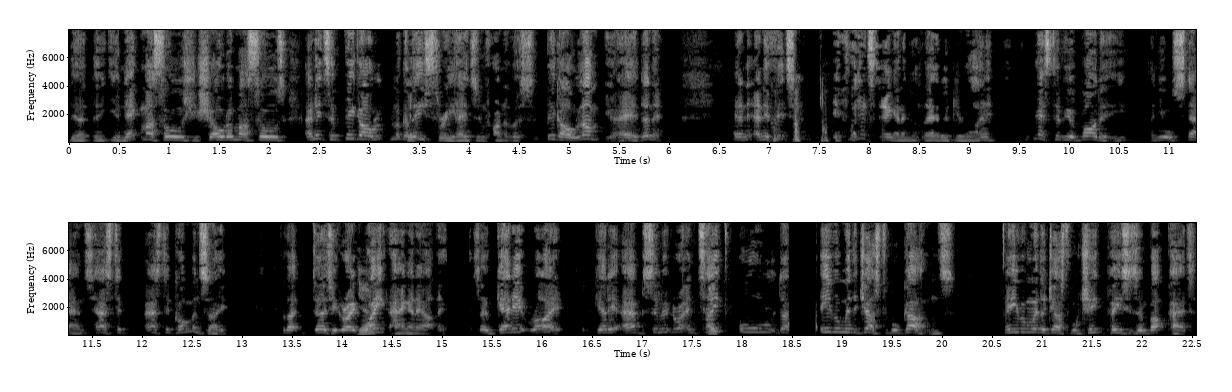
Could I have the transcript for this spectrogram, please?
the, the, your neck muscles, your shoulder muscles, and it's a big old look at Yep. these three heads in front of us. Big old lump, your head, isn't it? And and if it's if that's hanging out there to dry, the rest of your body and your stance has to has to compensate for that dirty great Yeah. weight hanging out there. So get it right, get it absolutely right, and take all the even with adjustable guns, even with adjustable cheek pieces and butt pads.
